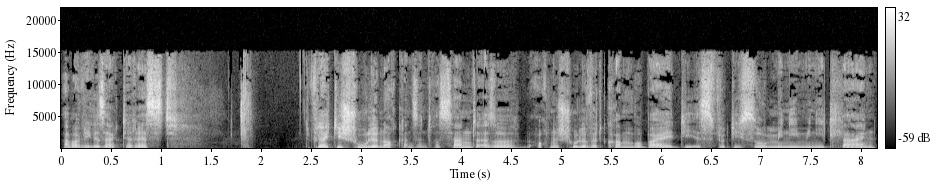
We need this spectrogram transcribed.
Aber wie gesagt, der Rest. Vielleicht die Schule noch ganz interessant. Also auch eine Schule wird kommen, wobei die ist wirklich so mini, mini klein.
